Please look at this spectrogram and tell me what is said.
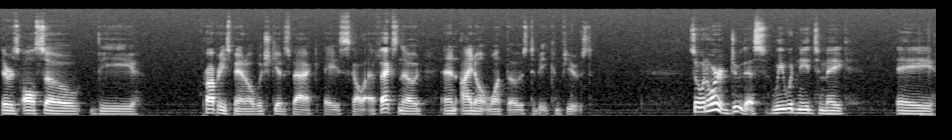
there's also the properties panel which gives back a Scala FX node, and I don't want those to be confused. So in order to do this, we would need to make a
